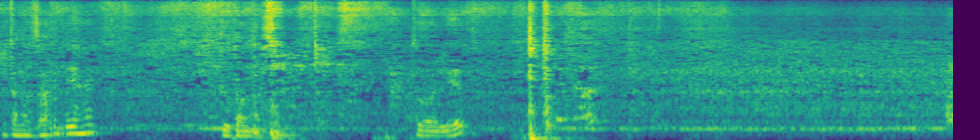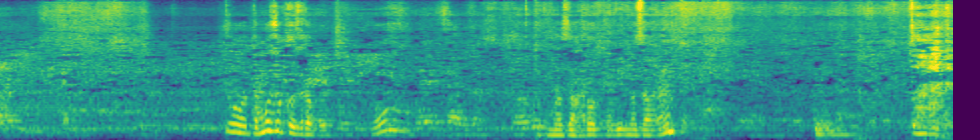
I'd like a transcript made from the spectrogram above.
Тут Назар бігає. Тут у нас туалет. Ну, ти музику зробив? О, тут на загородка від Назара. Так.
